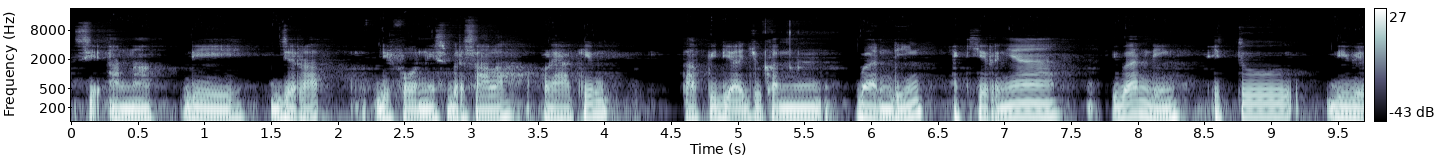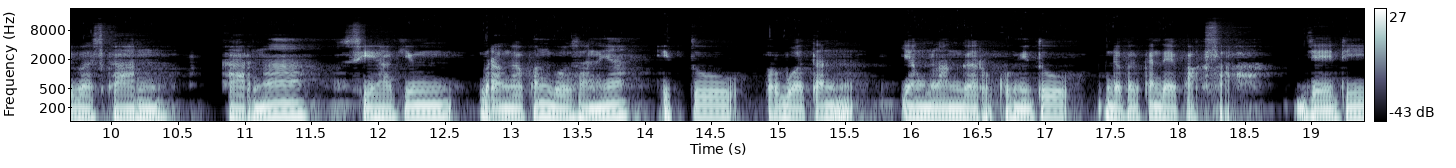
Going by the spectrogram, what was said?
si anak dijerat, difonis bersalah oleh hakim, tapi diajukan banding. Akhirnya dibanding itu dibebaskan karena si hakim beranggapan bahwasannya itu perbuatan yang melanggar hukum itu mendapatkan daya paksa jadi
